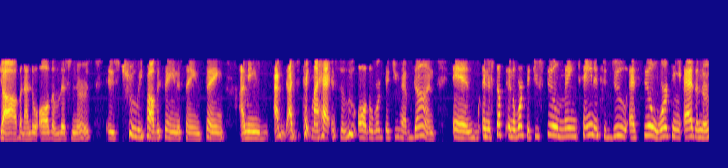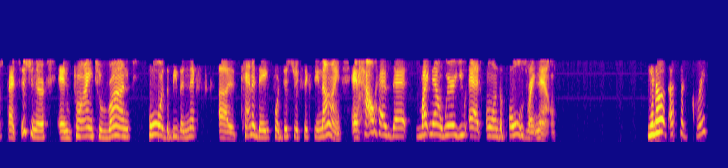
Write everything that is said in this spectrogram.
job, and I know all the listeners is truly probably saying the same thing. I mean, I, I just take my hat and salute all the work that you have done and and the stuff and the work that you still maintaining to do as still working as a nurse practitioner and trying to run for to be the next uh, candidate for District 69. And how has that right now? Where are you at on the polls right now? You know, that's a great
